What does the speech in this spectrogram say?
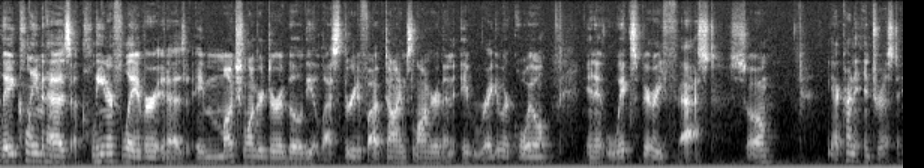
They claim it has a cleaner flavor, it has a much longer durability, it lasts three to five times longer than a regular coil, and it wicks very fast. So, yeah, kind of interesting.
